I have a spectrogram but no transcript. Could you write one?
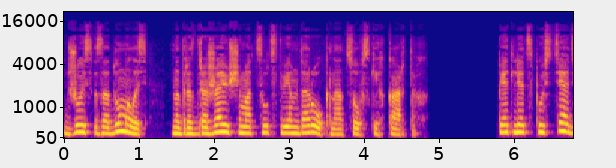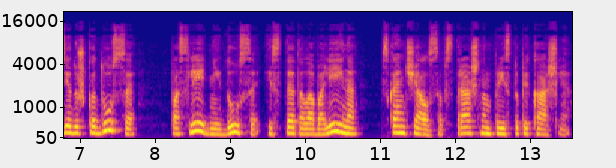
Джойс задумалась над раздражающим отсутствием дорог на отцовских картах. Пять лет спустя дедушка Дуссе, последний Дуссе из Тет-Ала-Болейна, скончался в страшном приступе кашля.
